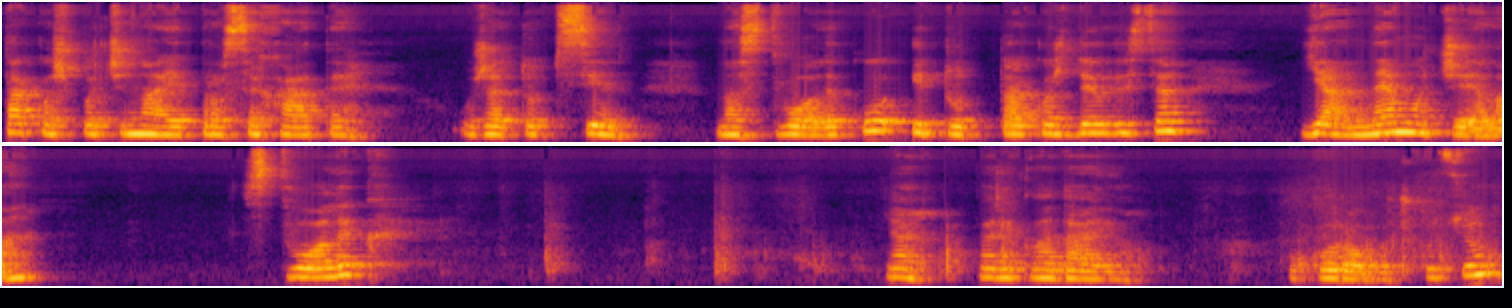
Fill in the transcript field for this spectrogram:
Також починає просихати уже топсін на стволику. І тут також дивлюся, я не мочила стволик. Я перекладаю у коробочку цю.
